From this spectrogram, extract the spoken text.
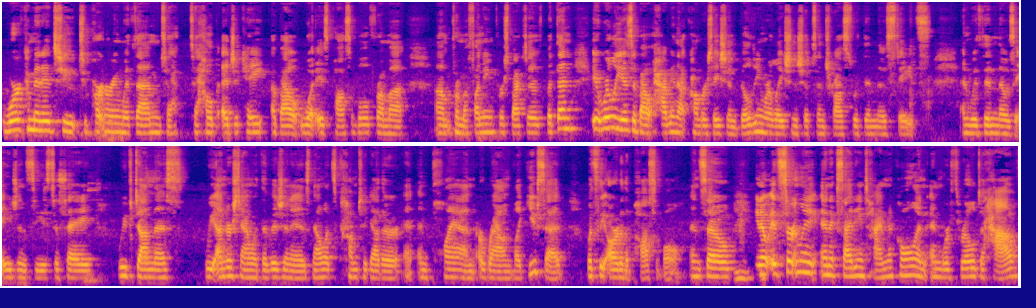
we're committed to to partnering with them to to help educate about what is possible from a um, from a funding perspective. But then it really is about having that conversation, building relationships and trust within those states and within those agencies to say we've done this we understand what the vision is now let's come together and, and, plan around like you said what's the art of the possible and so mm-hmm. you know it's certainly an exciting time nicole and, and we're thrilled to have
